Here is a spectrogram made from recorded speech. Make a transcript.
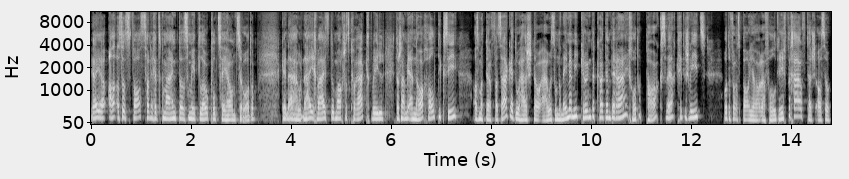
Ja, ja, also das Fass habe ich jetzt gemeint, das mit Local CH und so, oder? Genau. Nein, ich weiss, du machst das korrekt, weil das war nämlich auch nachhaltig gewesen. Also man darf sagen, du hast da auch ein Unternehmen mitgegründet in diesem Bereich, oder? Parkswerk in der Schweiz, oder vor ein paar Jahren erfolgreich verkauft hast. Also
